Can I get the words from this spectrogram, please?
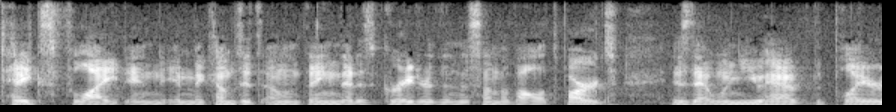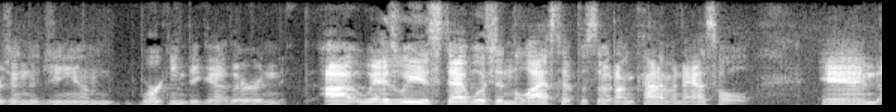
takes flight and, and becomes its own thing that is greater than the sum of all its parts is that when you have the players and the GM working together, and I, as we established in the last episode, I'm kind of an asshole, and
